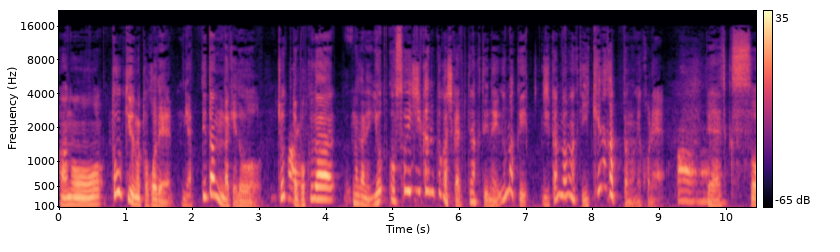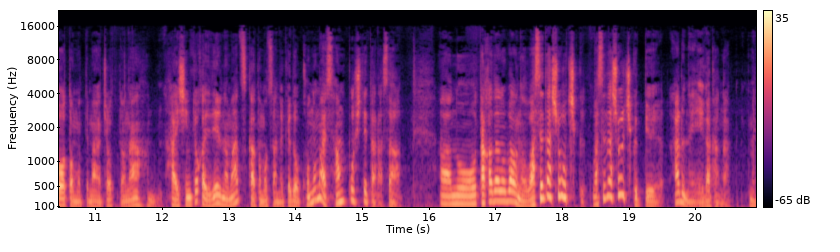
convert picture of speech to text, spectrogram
あの、東急のとこでやってたんだけど、ちょっと僕が、なんかね、よ、遅い時間とかしかやってなくてね、うまく、時間がうまくていけなかったのね、これ。うんで、くっそーと思って、まあちょっとな、配信とかで出るの待つかと思ってたんだけど、この前散歩してたらさ、あの、高田馬場の早稲田松竹、早稲田松竹っていう、あるね、映画館が。まあ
